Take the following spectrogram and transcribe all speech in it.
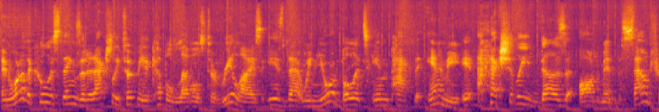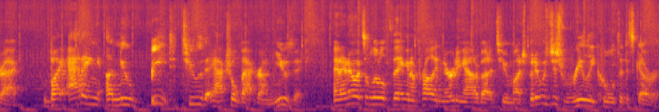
And one of the coolest things that it actually took me a couple levels to realize is that when your bullets impact the enemy, it actually does augment the soundtrack by adding a new beat to the actual background music. And I know it's a little thing and I'm probably nerding out about it too much, but it was just really cool to discover.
